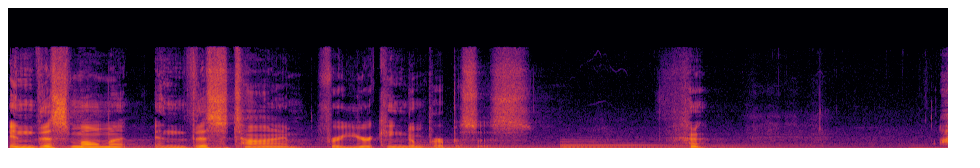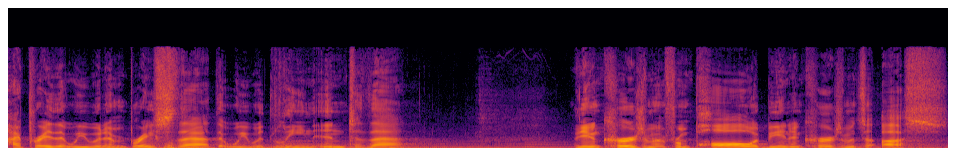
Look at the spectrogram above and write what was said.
in this moment, in this time, for your kingdom purposes. I pray that we would embrace that, that we would lean into that. The encouragement from Paul would be an encouragement to us.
